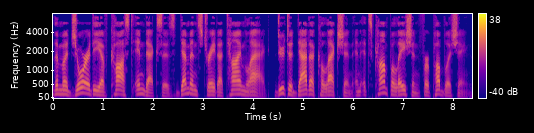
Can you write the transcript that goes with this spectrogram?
The majority of cost indexes demonstrate a time lag, due to data collection and its compilation for publishing.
